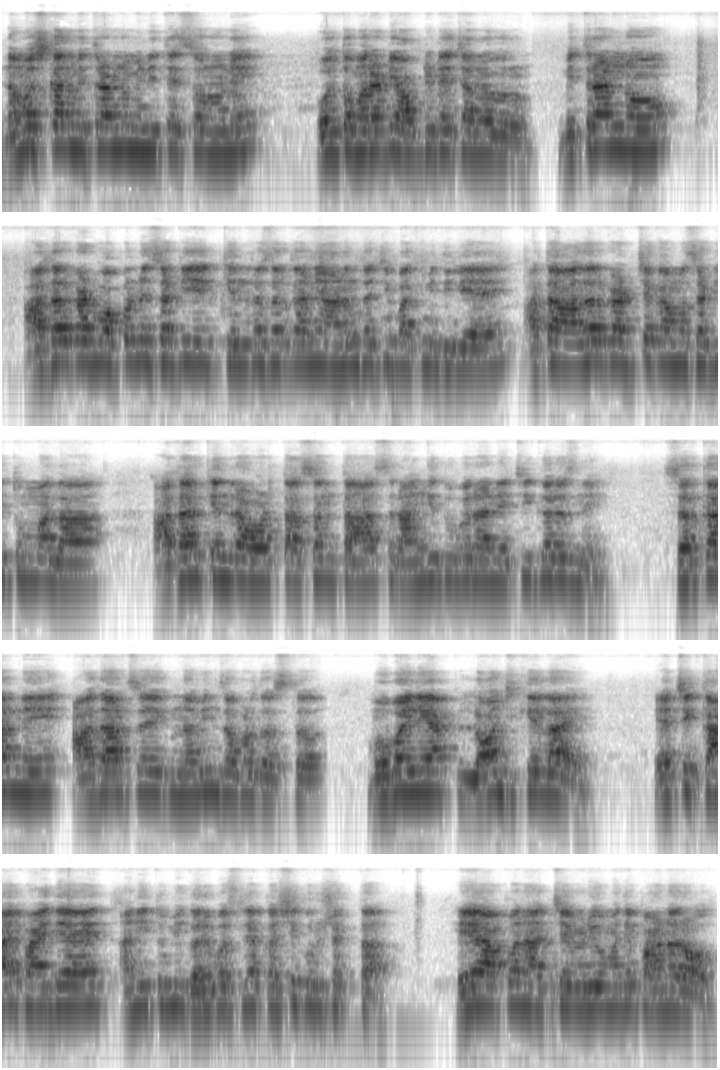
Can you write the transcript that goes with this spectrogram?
नमस्कार मित्रांनो मी नितेश सोनवणे. बोलतो मराठी अपडेट या चॅनलवरून. मित्रांनो आधार कार्ड वापरण्यासाठी एक केंद्र सरकारने आनंदाची बातमी दिली आहे. आता आधार कार्डच्या कामासाठी तुम्हाला आधार केंद्रावर तासन तास रांगेत उभे राहण्याची गरज नाही. सरकारने आधारचं एक नवीन जबरदस्त मोबाईल ॲप लॉन्च केलं आहे. याचे काय फायदे आहेत आणि तुम्ही घरी बसल्या कसे करू शकता हे आपण आजच्या व्हिडिओमध्ये पाहणार आहोत.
